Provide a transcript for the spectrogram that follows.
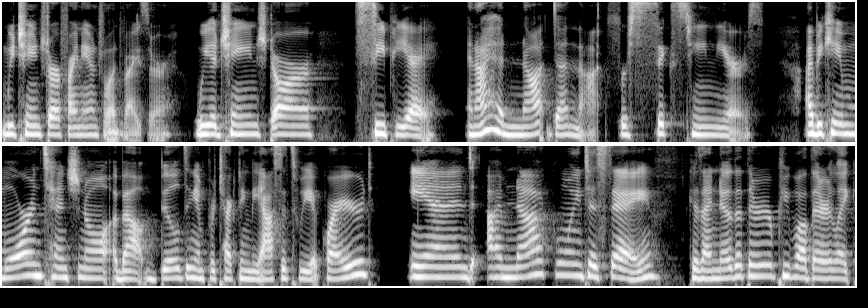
we changed our financial advisor. We had changed our CPA. And I had not done that for 16 years. I became more intentional about building and protecting the assets we acquired. And I'm not going to say, because I know that there are people out there like,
